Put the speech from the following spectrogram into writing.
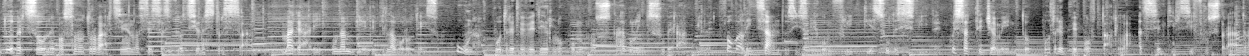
Due persone possono trovarsi nella stessa situazione stressante, magari un ambiente di lavoro teso. Una potrebbe vederlo come un ostacolo insuperabile, focalizzandosi sui conflitti e sulle sfide. Questo atteggiamento potrebbe portarla a sentirsi frustrata,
